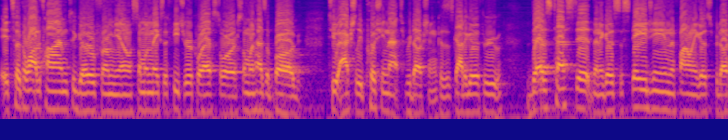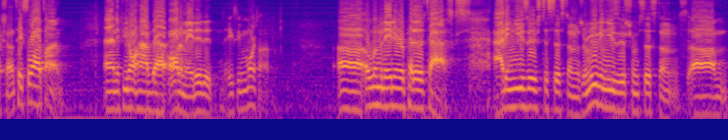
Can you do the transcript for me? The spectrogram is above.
it took a lot of time to go from, you know, someone makes a feature request or someone has a bug to actually pushing that to production, because it's got to go through devs test it, then it goes to staging, then finally it goes to production. It takes a lot of time. And if you don't have that automated, it takes even more time. Uh, eliminating repetitive tasks, adding users to systems, removing users from systems, um,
